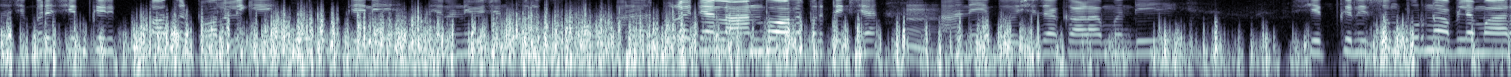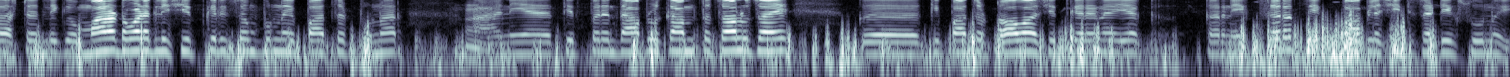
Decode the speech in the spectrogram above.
तसे बरेच शेतकरी पाच ढोलाले की त्यांनी त्याला नियोजन आणि तुला त्याला अनुभव आला प्रत्यक्ष. आणि भविष्याच्या काळामध्ये शेतकरी संपूर्ण आपल्या महाराष्ट्रातले किंवा मराठवाड्यातले शेतकरी संपूर्ण हे पाचट होणार आणि तिथपर्यंत आपलं काम तर चालूच आहे. क- की पाचट व्हावा शेतकऱ्यांना एक कारण एक सरच एक आपल्या शेतीसाठी एक सोनं आहे.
